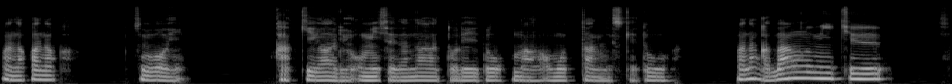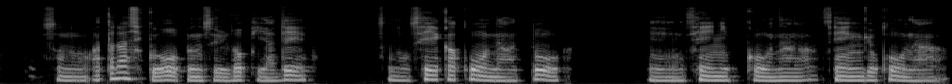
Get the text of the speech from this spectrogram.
まあなかなかすごい活気があるお店だなと冷凍まあ思ったんですけど、まあなんか番組中、その新しくオープンするロピアで、その青果コーナーと、えー、精肉コーナー、鮮魚コーナ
